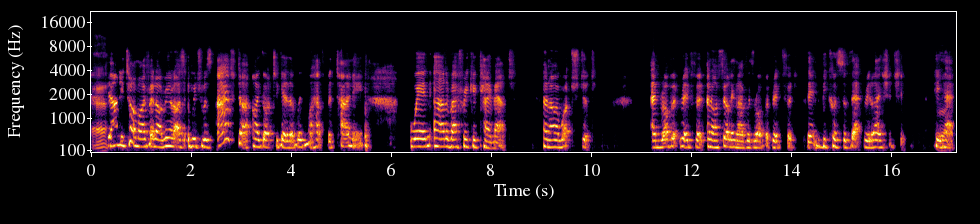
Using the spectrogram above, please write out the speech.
Ah. The only time I when I realised, which was after I got together with my husband Tony, when Out of Africa came out, and I watched it, and Robert Redford, and I fell in love with Robert Redford then because of that relationship he right. had.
